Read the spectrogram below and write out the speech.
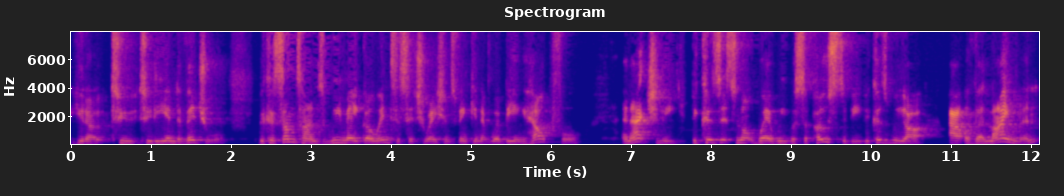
you know, to to the individual. Because sometimes we may go into situations thinking that we're being helpful, and actually, because it's not where we were supposed to be, because we are out of alignment,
